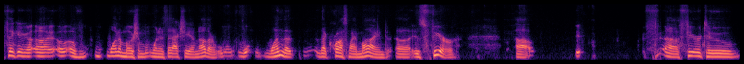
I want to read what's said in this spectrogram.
thinking uh, of one emotion when it's actually another. One that that crossed my mind uh, is fear. Uh, uh, fear to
